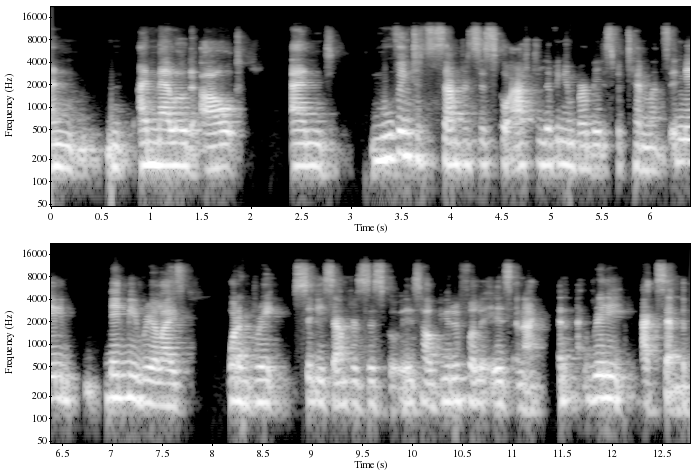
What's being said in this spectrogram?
and I mellowed out and moving to San Francisco after living in Barbados for 10 months, it made, made me realize what a great city San Francisco is, how beautiful it is, and I and really accept the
